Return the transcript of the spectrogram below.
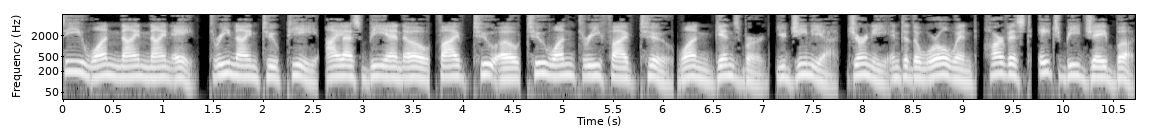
C1998-392p, ISBN 0-520-21352-1 Ginzburg, Eugenia, Journey into the Whirlwind, Harvest, HBJ Book,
